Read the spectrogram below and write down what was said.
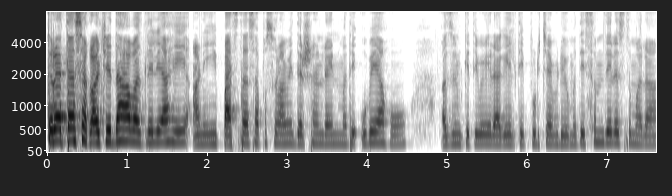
तर आता सकाळचे दहा वाजलेले आहे आणि पाच तासापासून आम्ही दर्शन लाईनमध्ये उभे आहो. अजून किती वेळ लागेल ते पुढच्या व्हिडिओमध्ये समजेलच तुम्हाला.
